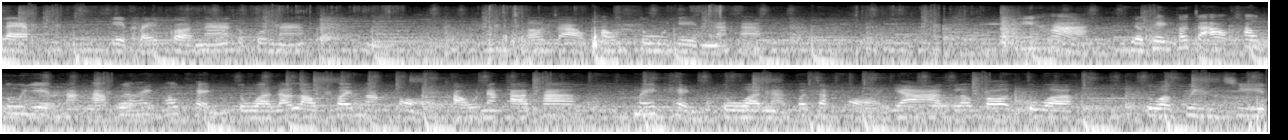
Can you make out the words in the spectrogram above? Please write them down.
แรปเก็บไว้ก่อนนะทุกคนนะ เราจะเอาเข้าตู้เย็นนะคะ นี่ค่ะ เดี๋ยวเพนก็จะเอาเข้าตู้เย็นนะคะ เพื่อให้เขาแข็งตัวแล้วเราค่อยมาห่อเขานะคะ ถ้าไม่แข็งตัวน่ะก็จะห่อยากแล้วก็ตัวตัวครีมชีส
